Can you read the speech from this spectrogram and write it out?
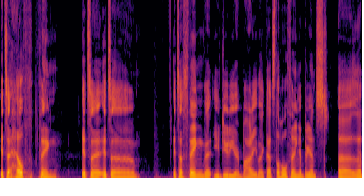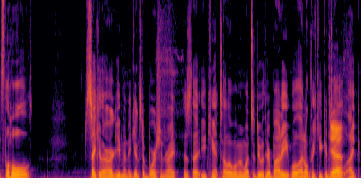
it's a health thing. It's a it's a it's a thing that you do to your body. Like that's the whole thing against uh that's the whole secular argument against abortion, right? Is that you can't tell a woman what to do with her body. Well, I don't think you can Yeah. tell like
